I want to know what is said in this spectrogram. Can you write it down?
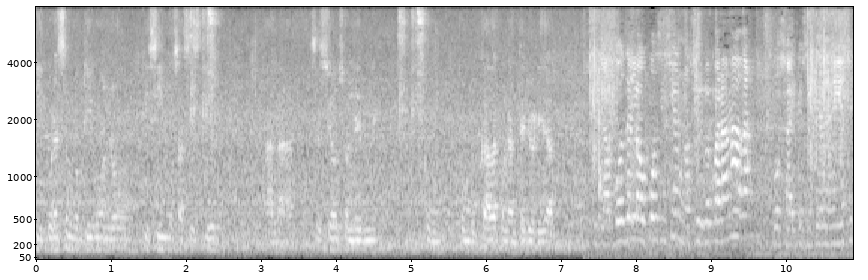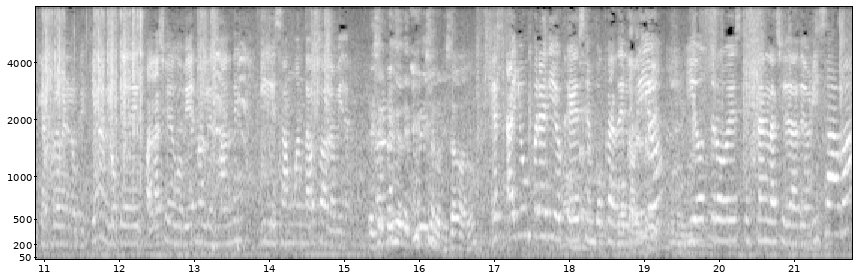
y por ese motivo no quisimos asistir a la sesión solemne convocada con anterioridad la voz de la oposición no sirve para nada, pues hay que se queden ellos y que aprueben lo que quieran, lo que el Palacio de Gobierno les mande y les han mandado toda la vida. Ese predio de Curia se Orizaba, ¿no? Es, hay un predio que es en Boca del Río y otro es que está en la ciudad de Orizaba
